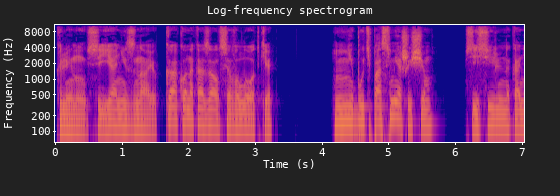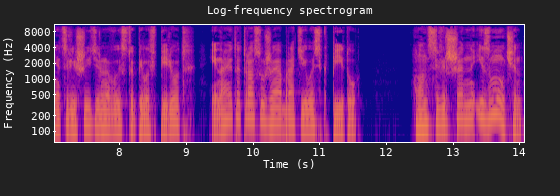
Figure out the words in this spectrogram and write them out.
Клянусь, я не знаю, как он оказался в лодке. Не будь посмешищем, Сесиль наконец решительно выступила вперед и на этот раз уже обратилась к Питу. Он совершенно измучен.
